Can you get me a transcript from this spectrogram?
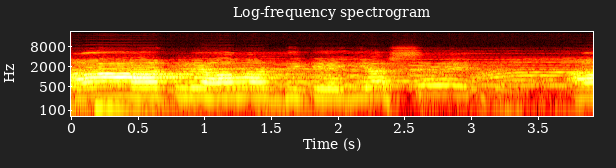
আটুরে আমার দিকে এগিয়ে আসছে। আ,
